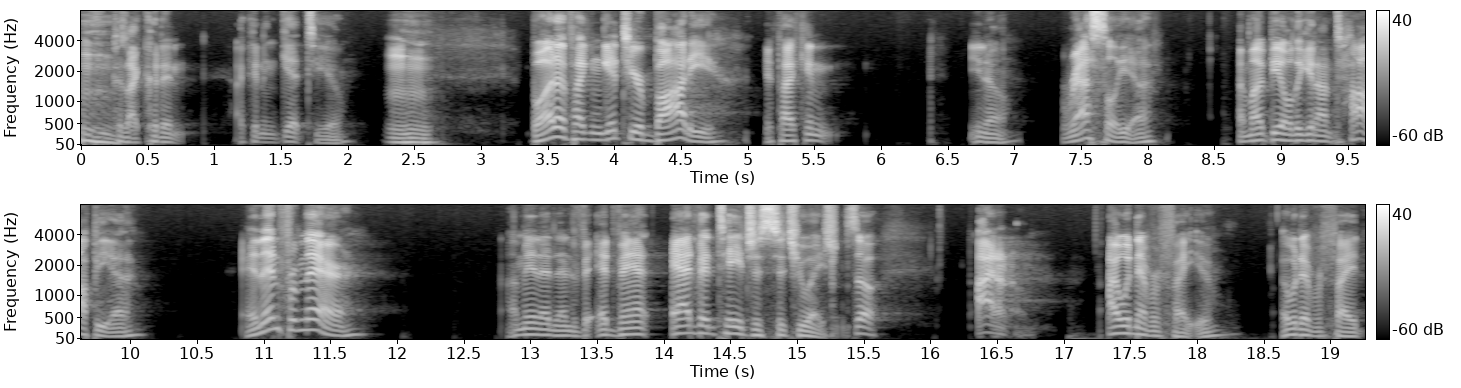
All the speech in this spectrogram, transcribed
because I couldn't I couldn't get to you. hmm But if I can get to your body, if I can, you know, wrestle you, I might be able to get on top of you. And then from there, I'm in an adv- advan- advantageous situation. So I don't know. I would never fight you. I would never fight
